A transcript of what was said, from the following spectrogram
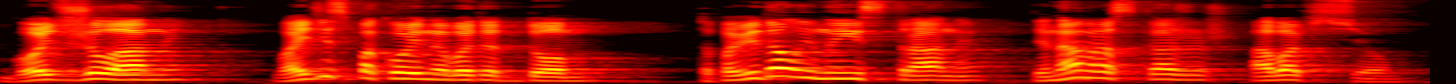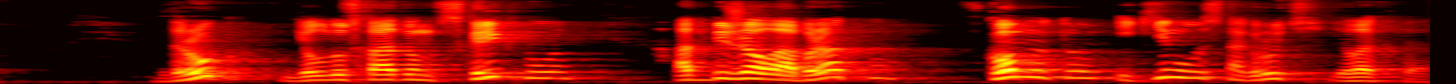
гость желанный, войди спокойно в этот дом, то повидал иные страны, ты нам расскажешь обо всем. Вдруг Гилдус Хатун вскрикнула, отбежала обратно в комнату и кинулась на грудь Илахе.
